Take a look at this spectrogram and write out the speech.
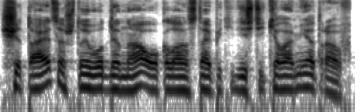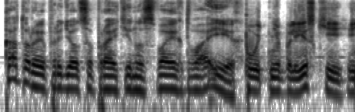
Считается, что его длина около 150 километров, которые придется пройти на своих двоих. Путь не близкий и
